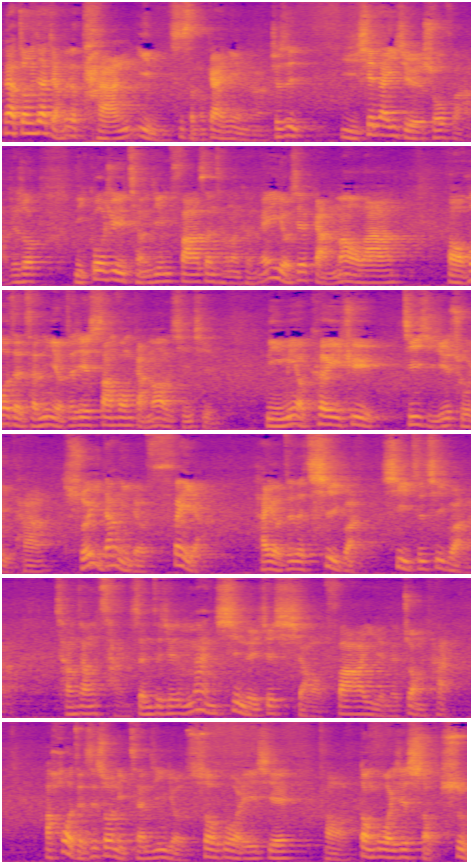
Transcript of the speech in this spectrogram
那中医在讲这个痰饮是什么概念呢？就是以现代医学的说法，就是说你过去曾经发生常常可能，哎，有些感冒啦，哦，或者曾经有这些伤风感冒的情形，你没有刻意去。积极去处理它，所以当你的肺啊，还有这个气管、细支气管啊，常常产生这些慢性的一些小发炎的状态啊，或者是说你曾经有受过了一些哦，动过一些手术，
